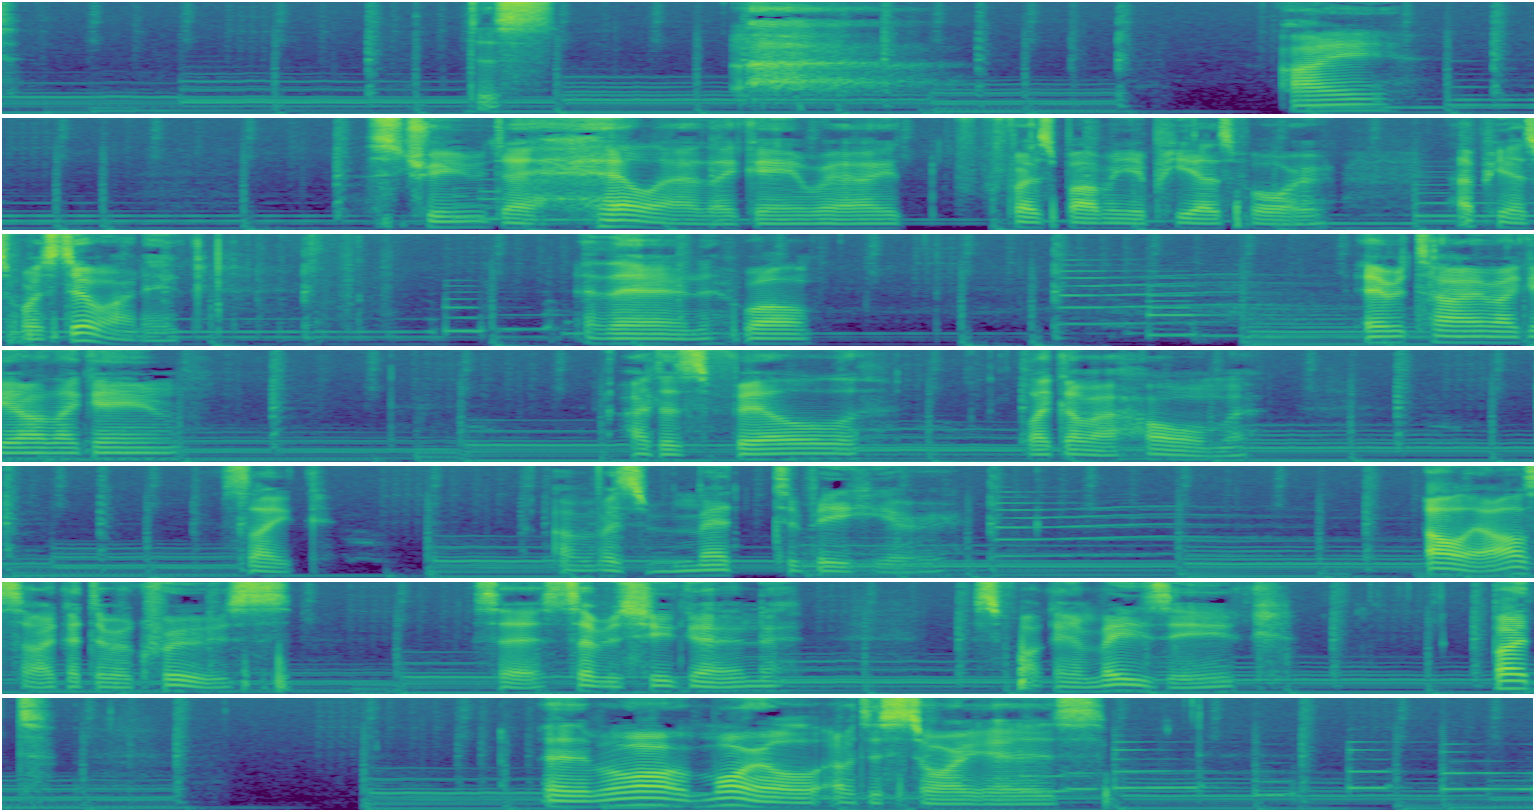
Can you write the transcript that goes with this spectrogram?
just. I streamed the hell out of that game where I first bought me a PS4. That PS4 is still running. And then, well, every time I get on that game, I just feel like I'm at home. It's like I was meant to be here. Oh, also I got the Recluse. It's a submachine gun. It's fucking amazing. But uh, the moral of the story is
